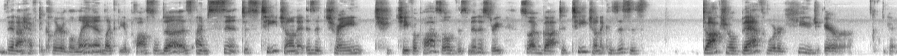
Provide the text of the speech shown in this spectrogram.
Then I have to clear the land like the apostle does. I'm sent to teach on it as a trained chief apostle of this ministry. So I've got to teach on it because this is doctrinal bathwater, huge error. Okay.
